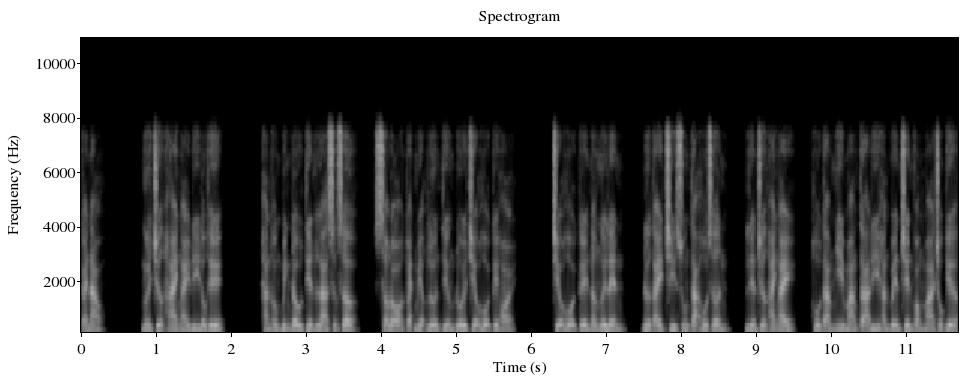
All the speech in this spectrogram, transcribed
Cái nào? Ngươi trước hai ngày đi đâu thế? Hàn hồng binh đầu tiên là xứ sở sau đó t u é t miệng lớn tiếng đối triệu hội kế hỏi. Triệu hội kế nâng người lên, đưa tay chỉ xuống tạ hồ sơn, liền trước hai ngày, hồ tam nhi mang ta đi hắn bên trên vòng má chỗ kia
